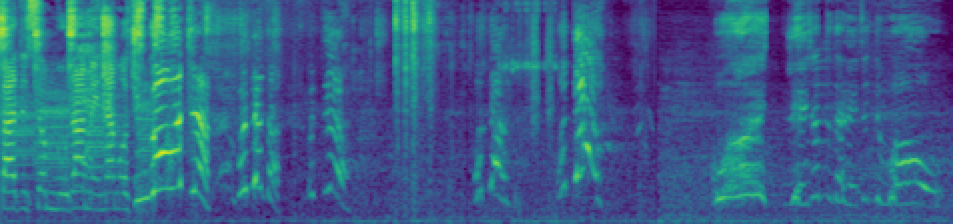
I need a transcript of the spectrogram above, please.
받은 선물 함에 남아 준 거! 왔다! 왔다! 왔다! 왔다! 왔다! 와, 레전드다, 레전드, 와우!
